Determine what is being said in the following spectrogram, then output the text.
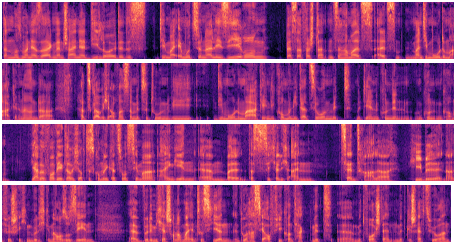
dann muss man ja sagen, dann scheinen ja die Leute das Thema Emotionalisierung besser verstanden zu haben als, als manche Modemarke. Ne? Und da hat es, glaube ich, auch was damit zu tun, wie die Modemarke in die Kommunikation mit, mit ihren Kundinnen und Kunden kommen. Ja, bevor wir, glaube ich, auf das Kommunikationsthema eingehen, ähm, weil das ist sicherlich ein zentraler Hebel, in Anführungsstrichen, würde ich genauso sehen. Äh, würde mich ja schon nochmal interessieren. Du hast ja auch viel Kontakt mit, äh, mit Vorständen, mit Geschäftsführern.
